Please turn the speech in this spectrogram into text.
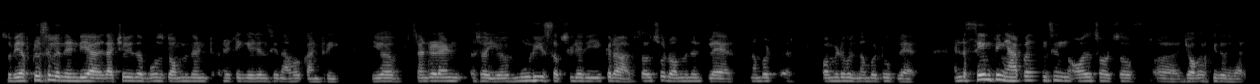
So we have CRISIL in India is actually the most dominant rating agency in our country. You have Standard and sorry, you have Moody's subsidiary ICRA, also dominant player, number uh, formidable number two player. And the same thing happens in all sorts of uh, geographies as well.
